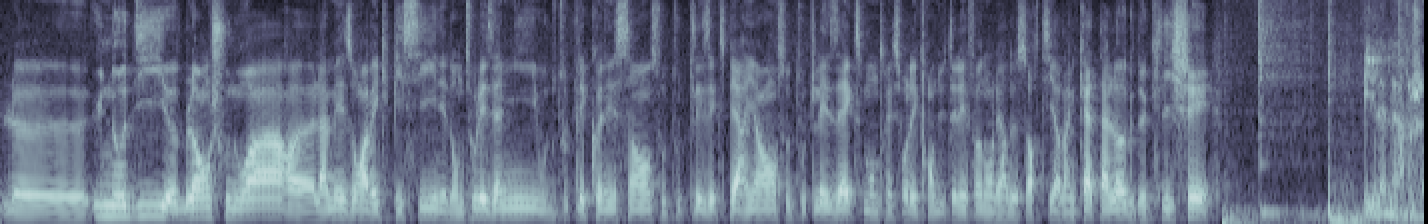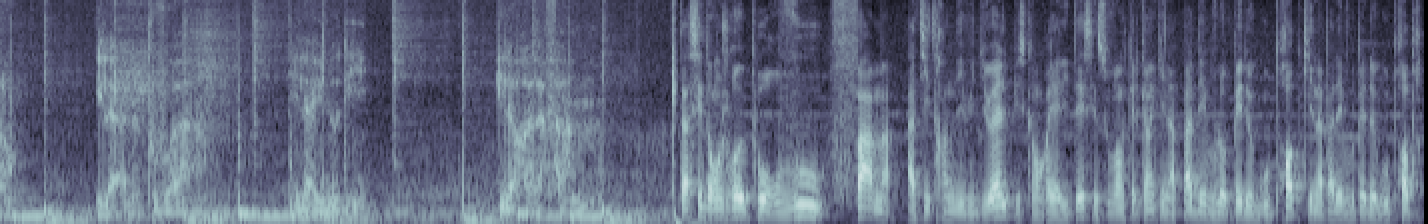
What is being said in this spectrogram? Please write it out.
une Audi euh, blanche ou noire, la maison avec piscine et dont tous les amis ou toutes les connaissances ou toutes les expériences ou toutes les ex montrées sur l'écran du téléphone ont l'air de sortir d'un catalogue de clichés. Il a l'argent, il a le pouvoir, il a une Audi, il aura la femme. C'est assez dangereux pour vous, femmes, à titre individuel, puisqu'en réalité, c'est souvent quelqu'un qui n'a pas développé de goût propre, qui n'a pas développé de goût propre,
